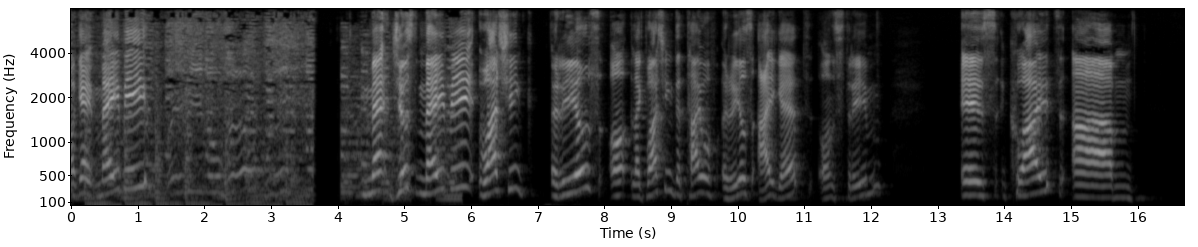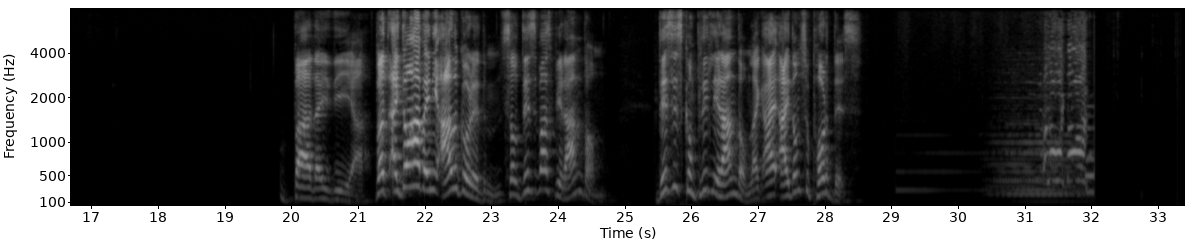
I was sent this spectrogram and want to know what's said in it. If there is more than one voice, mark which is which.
Speaker 1: Okay, maybe. Ma- just maybe watching reels or like watching the type of reels I get on stream is quite um bad idea. But I don't have any algorithm, so this must be random. This is completely random. Like I I don't support this.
